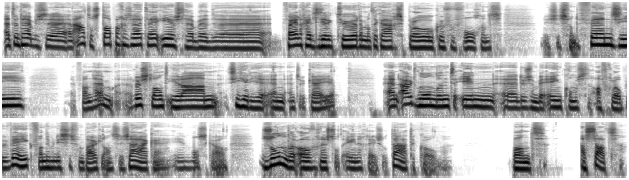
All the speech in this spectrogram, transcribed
En toen hebben ze een aantal stappen gezet. Hè. Eerst hebben de veiligheidsdirecteuren met elkaar gesproken. Vervolgens ministers van Defensie, van hè, Rusland, Iran, Syrië en, en Turkije. En uitmondend in eh, dus een bijeenkomst afgelopen week van de ministers van Buitenlandse Zaken in Moskou. Zonder overigens tot enig resultaat te komen. Want Assad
